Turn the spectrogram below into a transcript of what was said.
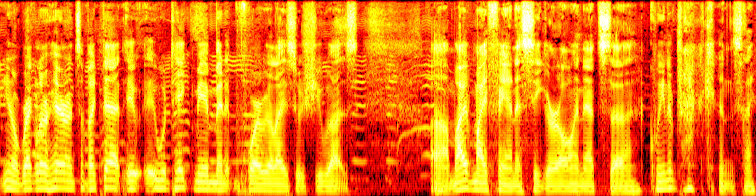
you know, regular hair and stuff like that. It, it would take me a minute before I realized who she was. Um, I have my fantasy girl, and that's uh, Queen of Dragons. I,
